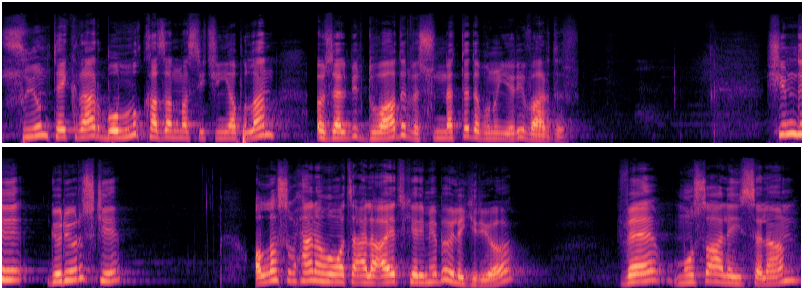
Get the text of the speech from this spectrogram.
suyun tekrar bolluk kazanması için yapılan özel bir duadır ve sünnette de bunun yeri vardır. Şimdi görüyoruz ki Allah subhanahu ve teala ayet-i kerimeye böyle giriyor. Ve Musa aleyhisselam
